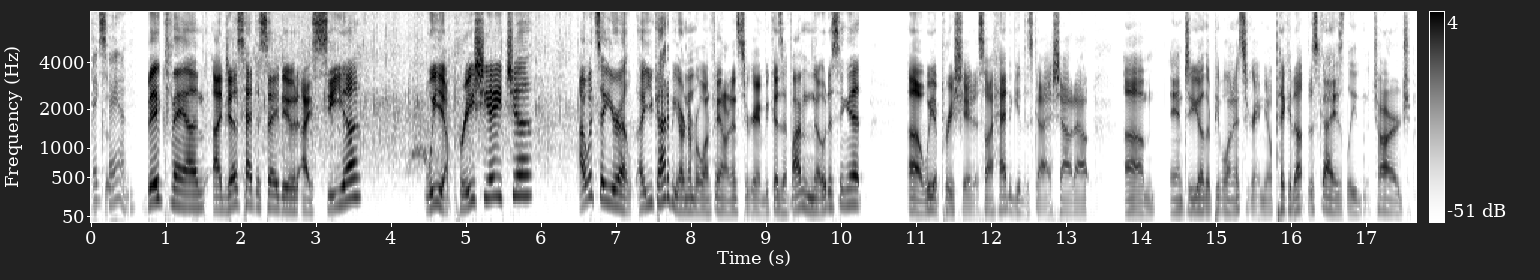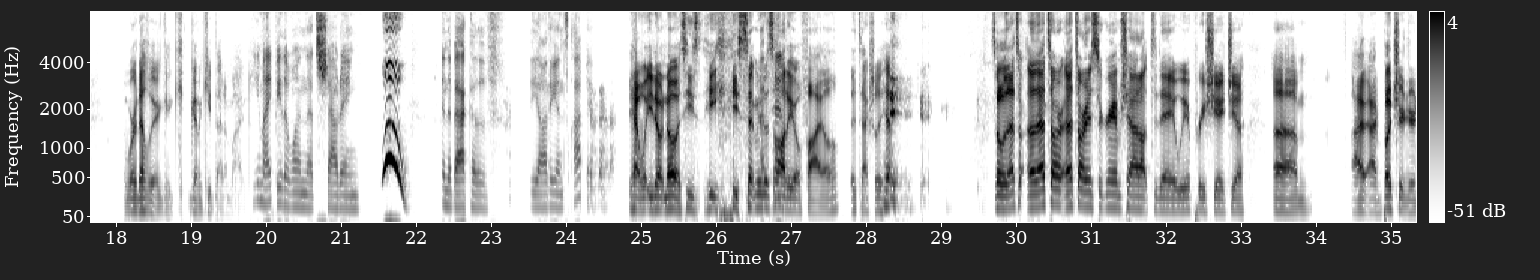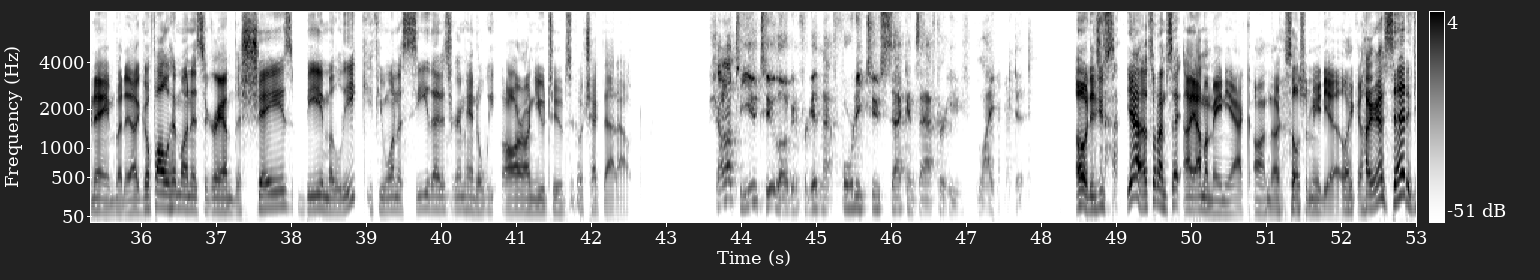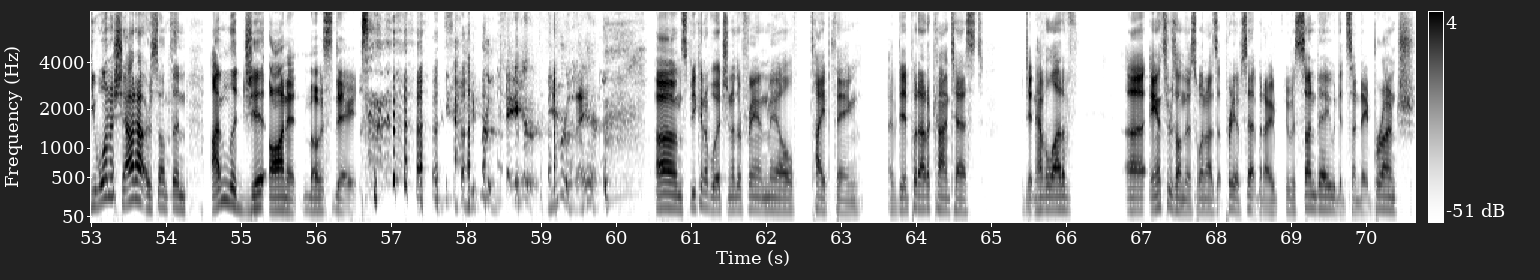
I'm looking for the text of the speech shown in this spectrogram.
Big So- fan. Big fan. I just had to say, dude, I see ya. We appreciate you. I would say you're a, uh, you got to be our number one fan on Instagram because if I'm noticing it, uh, we appreciate it. So I had to give this guy a shout out. Um, and to you other people on Instagram, you know, pick it up. This guy is leading the charge, and we're definitely gonna, gonna keep that in mind. He might be the one that's shouting "Woo!" in the back of the audience clapping. Yeah, what you don't know is he's he he sent me That's this him. audio file. It's actually him. So that's uh, that's our that's our Instagram shout out today. We appreciate you. Um, I, I butchered your name, but uh, go follow him on Instagram, the Shays B Malik. If you want to see that Instagram handle, we are on YouTube, so go check that out. Shout out to you too, Logan, for getting that 42 seconds after he liked it. Oh, did you? s- Yeah, that's what I'm saying. I am a maniac on the social media. Like, like I said, if you want a shout out or something, I'm legit on it most days. Yeah, you were there. You were there. Um, speaking of which, another fan mail type thing. I did put out a contest. I didn't have a lot of uh, answers on this one. I was pretty upset, but I it was Sunday. We did Sunday brunch.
